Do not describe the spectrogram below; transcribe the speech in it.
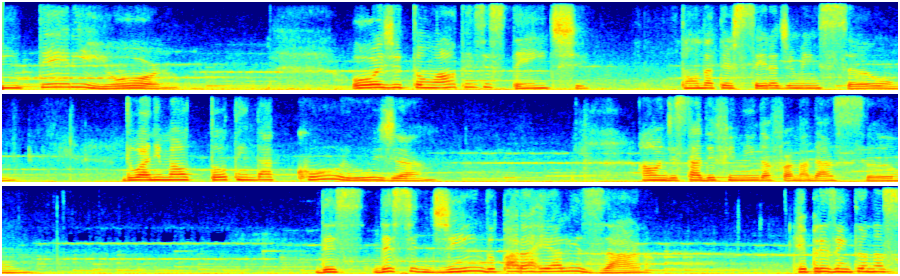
interior. Hoje, tom alto existente, tom da terceira dimensão, do animal totem da coruja, onde está definida a forma da ação, decidindo para realizar, representando as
